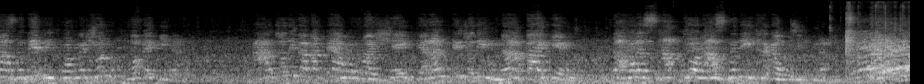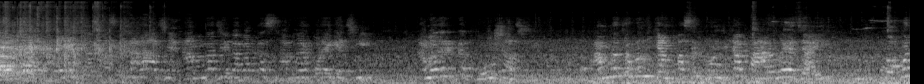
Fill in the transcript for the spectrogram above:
রাজনীতির রিফরমেশন হবে কিনা। আর যদি ব্যাপারটা এমন হয়, সেই গ্যারান্টি যদি না পায় কেউ তাহলে ছাত্র রাজনীতি থাকা উচিত না। আমরা যে ব্যাপারটা করে গেছি, আমাদের একটা দোষ আছে। আমরা যখন ক্যাম্পাসের পার হয়ে যাই তখন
